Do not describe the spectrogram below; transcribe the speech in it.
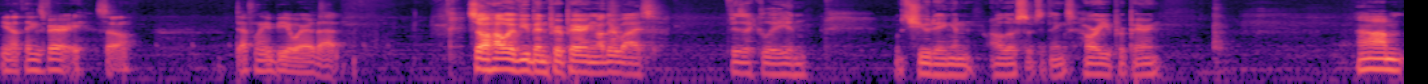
you know things vary so definitely be aware of that So how have you been preparing otherwise, physically and with shooting and all those sorts of things? How are you preparing? Um,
